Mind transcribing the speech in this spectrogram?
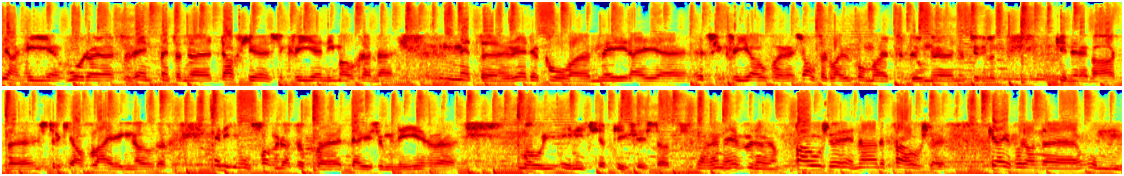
Ja, die eh, worden verwend met een eh, dagje circuit en die mogen dan eh, met Radical meerijden het circuit over. Het is altijd leuk om te doen natuurlijk. Kinderen hebben hard een stukje afleiding nodig. En die ontvangen dat op deze manier. Eh, mooi initiatief is dat. Dan hebben we dan een pauze en na de pauze krijgen we dan eh, om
